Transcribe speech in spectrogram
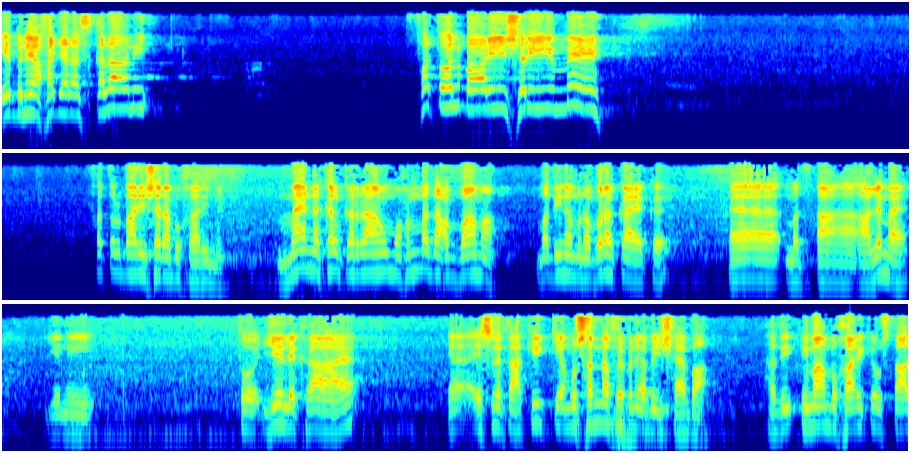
ابن حجر اسکلانی فتح الباری شریف میں فتح الباری شرح بخاری میں میں نقل کر رہا ہوں محمد عوامہ مدینہ منورہ کا ایک عالم ہے یعنی تو یہ لکھ رہا ہے، اس نے تحقیق کیا، مصنف ابن ابی شہبہ۔ امام بخاری کے استاد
